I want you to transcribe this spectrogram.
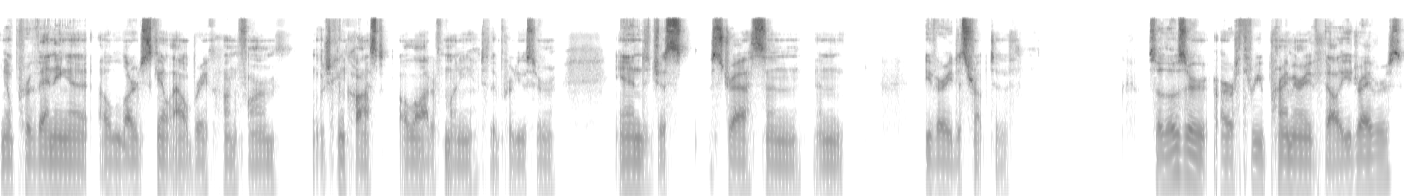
you know, preventing a, a large scale outbreak on farm, which can cost a lot of money to the producer and just stress and, and be very disruptive. So those are our three primary value drivers.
